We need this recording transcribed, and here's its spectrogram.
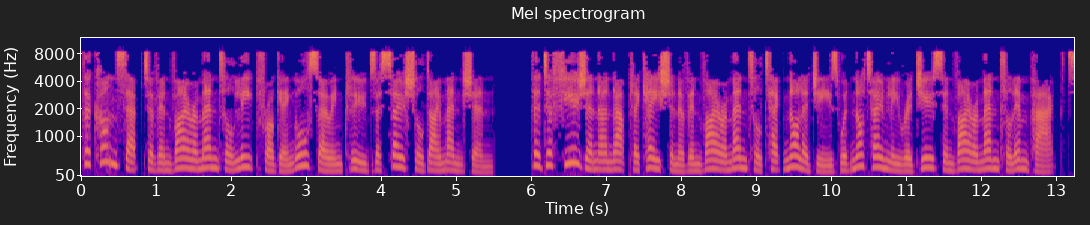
The concept of environmental leapfrogging also includes a social dimension. The diffusion and application of environmental technologies would not only reduce environmental impacts,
